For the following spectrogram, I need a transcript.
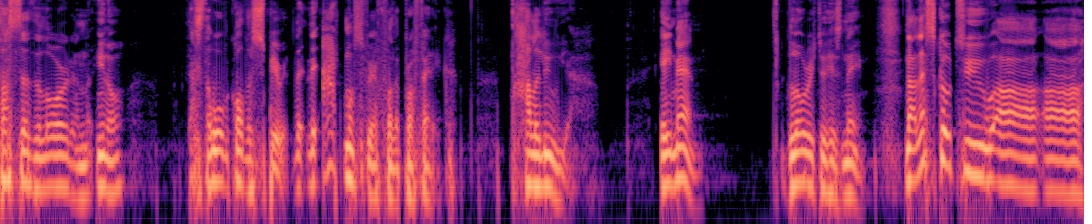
Thus says the Lord, and you know, that's the, what we call the spirit, the, the atmosphere for the prophetic. Hallelujah. Amen. Glory to his name. Now let's go to, uh, uh,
